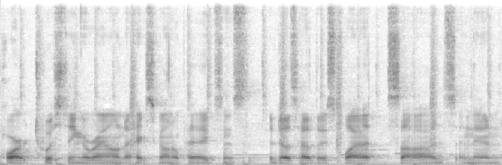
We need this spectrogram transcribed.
part twisting around a hexagonal peg since it does have those flat sides. And then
